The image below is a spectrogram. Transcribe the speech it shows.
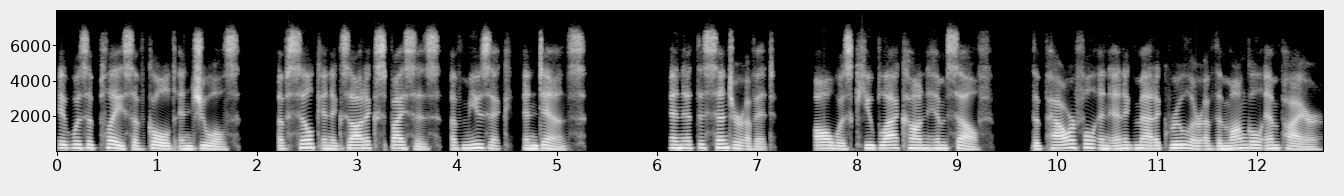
It was a place of gold and jewels, of silk and exotic spices, of music and dance and at the center of it, all was Kublai Khan himself, the powerful and enigmatic ruler of the Mongol Empire.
